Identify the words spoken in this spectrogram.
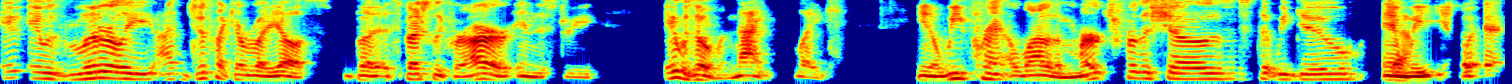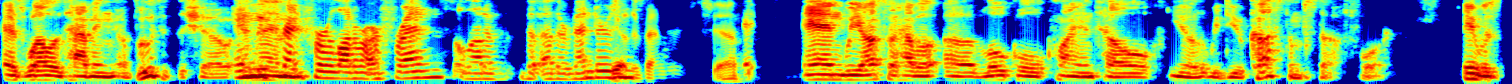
it, it was literally just like everybody else, but especially for our industry, it was overnight. Like you know, we print a lot of the merch for the shows that we do, and yeah. we, you know, as well as having a booth at the show. And, and we then, print for a lot of our friends, a lot of the other vendors. The other vendors, yeah. And we also have a, a, local clientele, you know, that we do custom stuff for. It was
